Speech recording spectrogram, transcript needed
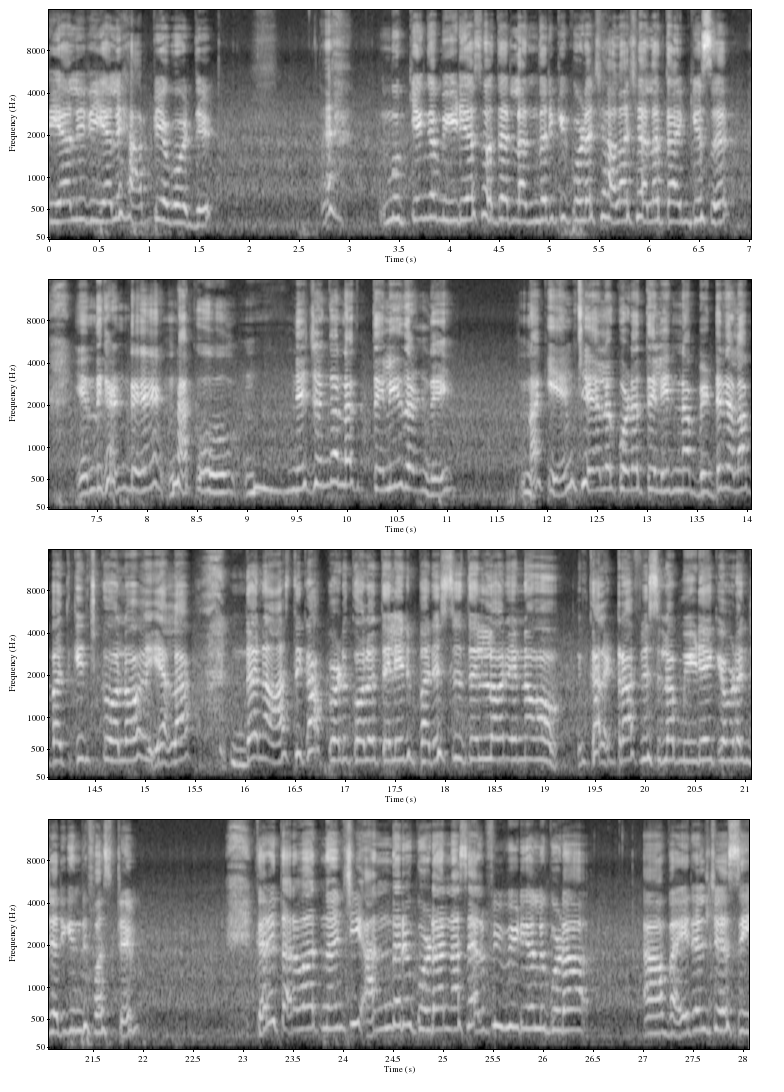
really really happy about that ముఖ్యంగా మీడియా సోదరులందరికీ కూడా చాలా చాలా థ్యాంక్ యూ సార్ ఎందుకంటే నాకు నిజంగా నాకు తెలియదండి నాకు ఏం చేయాలో కూడా తెలియదు నా బిడ్డను ఎలా బతికించుకోవాలో ఎలా దాని ఆస్తి కాపాడుకోవాలో తెలియని పరిస్థితుల్లో నేను కలెక్టర్ ఆఫీస్లో మీడియాకి ఇవ్వడం జరిగింది ఫస్ట్ టైం కానీ తర్వాత నుంచి అందరూ కూడా నా సెల్ఫీ వీడియోలు కూడా వైరల్ చేసి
